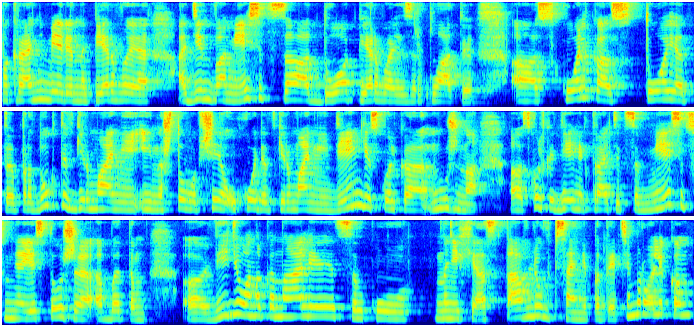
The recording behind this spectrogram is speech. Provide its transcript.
по крайней мере, на первые 1-2 месяца до первой зарплаты. А сколько стоят продукты в Германии и на что вообще уходят в Германии деньги, сколько нужно, а, сколько денег тратится в месяц. У меня есть тоже об этом а, видео на канале, ссылку на них я оставлю в описании под этим роликом.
